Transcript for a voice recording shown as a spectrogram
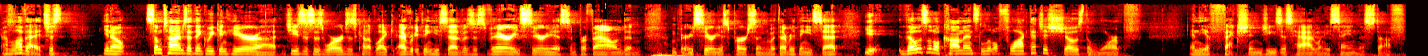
I love that. It's just, you know, sometimes I think we can hear uh, Jesus' words as kind of like everything he said was just very serious and profound, and I'm a very serious person with everything he said. You, those little comments, little flock, that just shows the warmth and the affection Jesus had when he's saying this stuff.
